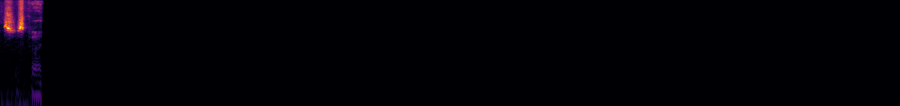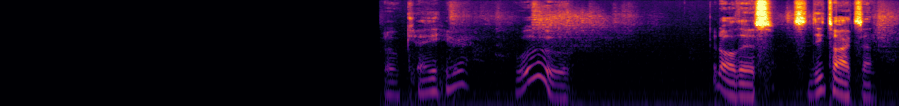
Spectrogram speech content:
Let's just go ahead. okay here. Woo! Look at all this. It's detoxing.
